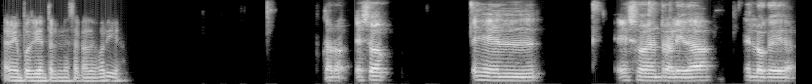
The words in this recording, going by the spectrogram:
También, podría entrar en esa categoría. Claro, eso, el- eso en realidad es lo que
